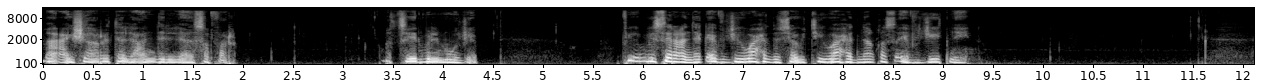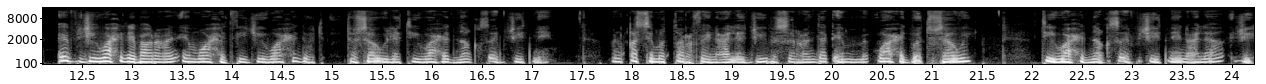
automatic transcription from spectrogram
مع إشارته لعند الصفر بتصير بالموجب. في بيصير عندك Fg واحد بيساوي T واحد ناقص Fg اثنين. Fg واحد عبارة عن m واحد في g واحد وتساوي ل T واحد ناقص Fg اثنين. بنقسم الطرفين على g بصير عندك m واحد وتساوي T واحد ناقص Fg اثنين على g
